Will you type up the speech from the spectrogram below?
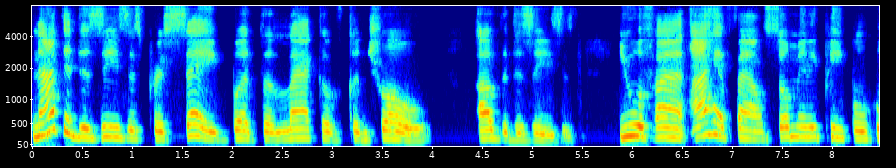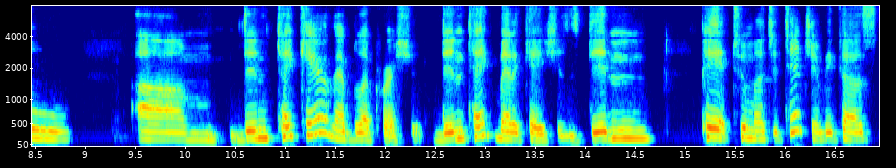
Not the diseases per se, but the lack of control of the diseases. You will find, I have found so many people who um, didn't take care of their blood pressure, didn't take medications, didn't pay it too much attention because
